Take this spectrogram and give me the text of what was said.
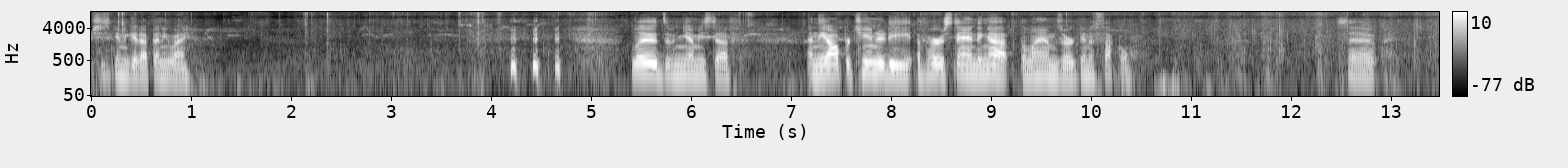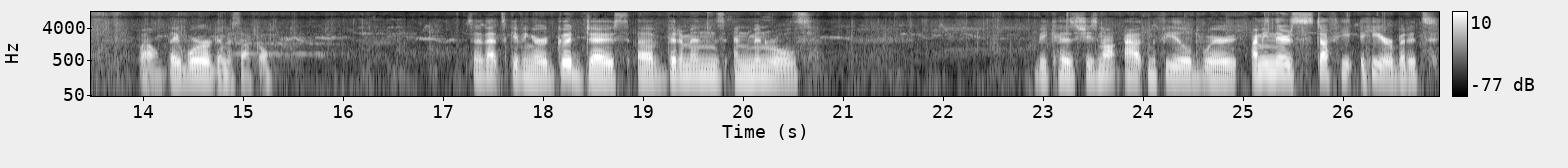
she's gonna get up anyway. Loads of yummy stuff. And the opportunity of her standing up, the lambs are gonna suckle. So, well, they were gonna suckle. So that's giving her a good dose of vitamins and minerals because she's not out in the field where, I mean, there's stuff he here, but it's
